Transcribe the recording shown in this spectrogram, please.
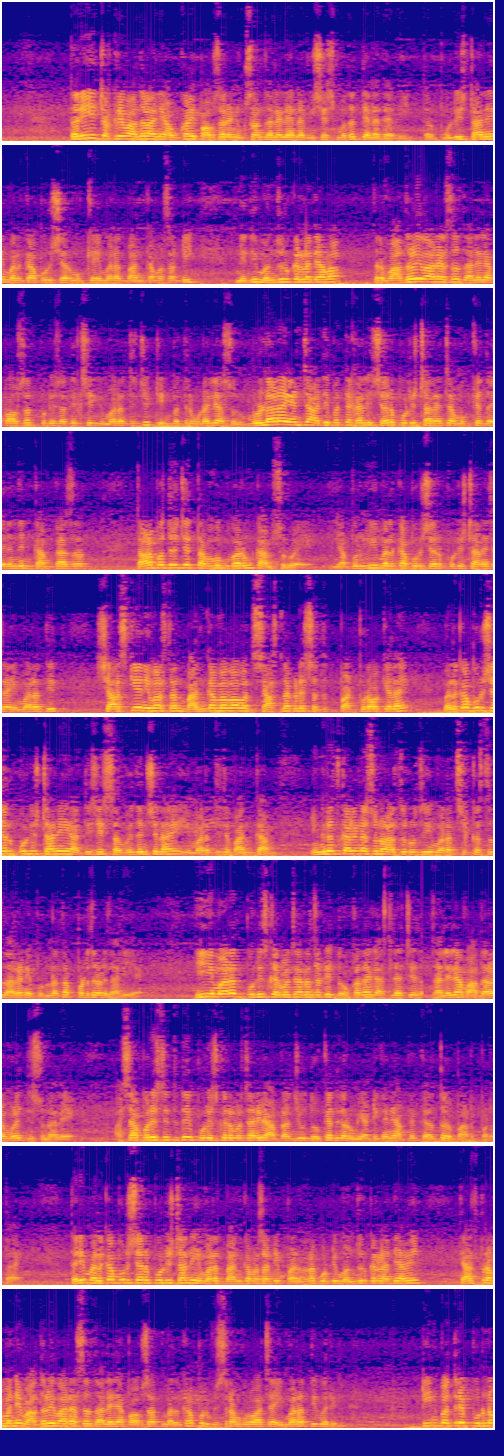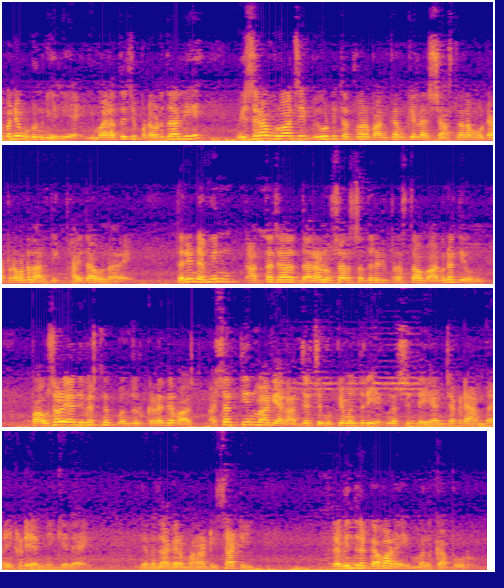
तरीही चक्रीवादळ आणि अवकाळी पावसाने नुकसान झालेल्यांना विशेष मदत देण्यात यावी. तर पोलीस ठाणे मलकापूर शहर मुख्य इमारत बांधकामासाठी निधी मंजूर करण्यात यावा. तर वादळी वाऱ्यासह झालेल्या पावसात पोलीस अधीक्षक इमारतीची टीनपत्रे उडाली असून बुलडाणा यांच्या आधिपत्याखाली शहर पोलीस ठाण्याच्या मुख्य दैनंदिन कामकाजात ताळपत्रीचे तंबू उभारून काम सुरू आहे. यापूर्वी मलकापूर शहर पोलीस ठाण्याच्या इमारतीत शासकीय निवासस्थान बांधकामाबाबत शासनाकडे सतत पाठपुरावा केलाय. मलकापूर शहर पोलीस ठाणे हे अतिशय संवेदनशील आहे. इमारतीचे बांधकाम इंग्रजकालीन असून आज रोजी इमारत शिकस्त झाल्याने पूर्णतः पडझड झाली आहे. ही इमारत पोलीस कर्मचाऱ्यांसाठी धोकादायक असल्याचे झालेल्या वादळामुळे दिसून आले. अशा परिस्थितीतही पोलीस कर्मचारी आपला जीव धोक्यात घालून या ठिकाणी आपले कर्तव्य पार पडत आहे तरी मलकापूर शहर पोलीस ठाणे इमारत बांधकामासाठी पंधरा कोटी मंजूर करण्यात यावे. त्याचप्रमाणे वादळी वाऱ्यासह झालेल्या पावसात मलकापूर विश्रामगृहाच्या इमारतीवरील तीन पत्रे पूर्णपणे उडून गेली आहे. इमारतीची पडवड झाली आहे. विश्रामगृहाचे बीओटी तत्वावर बांधकाम केल्यास शासनाला मोठ्या प्रमाणात आर्थिक फायदा होणार आहे. तरी नवीन आताच्या दरानुसार सदरील प्रस्ताव मागण्यात येऊन पावसाळी अधिवेशनात मंजूर करण्यात यावा अशा तीन मागण्या राज्याचे मुख्यमंत्री एकनाथ शिंदे यांच्याकडे आमदार इकडे यांनी केल्या आहे जनजागर मराठीसाठी रवींद्र गवाळे मलकापूर.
